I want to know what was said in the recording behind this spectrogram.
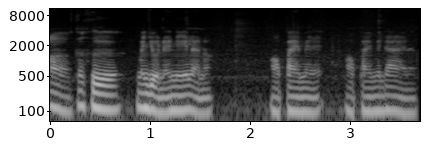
เออก็คือมันอยู่ในนี้แหละเนาะออกไปไม่ได้ออกไปไม่ได้นะ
